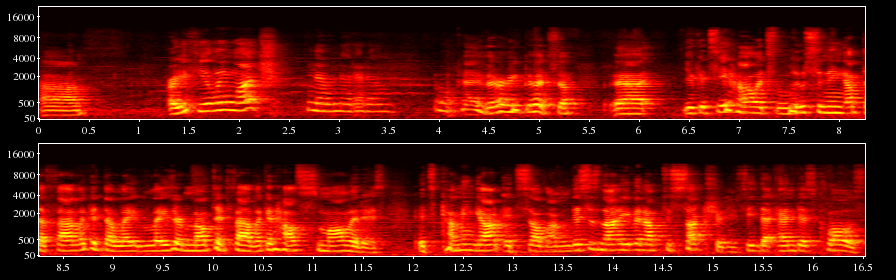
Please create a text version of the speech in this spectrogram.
Um, are you feeling much? No, not at all. Okay, very good. So uh, you can see how it's loosening up the fat. Look at the laser melted fat. Look at how small it is. It's coming out itself. I mean, this is not even up to suction. You see the end is closed.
